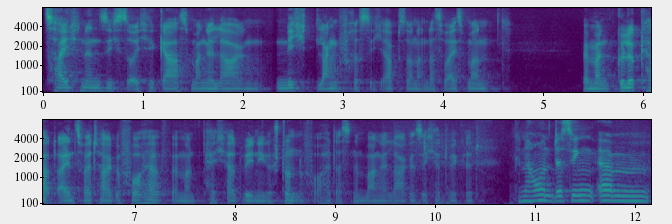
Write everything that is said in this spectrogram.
zeichnen sich solche Gasmangellagen nicht langfristig ab, sondern das weiß man wenn man Glück hat, ein, zwei Tage vorher, wenn man Pech hat, wenige Stunden vorher, dass eine Mangellage sich entwickelt. Genau, und deswegen ähm,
